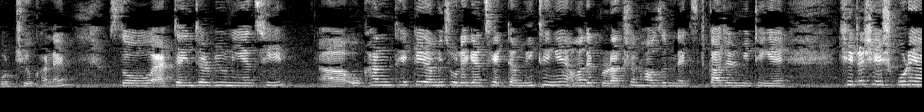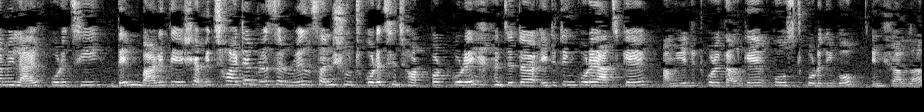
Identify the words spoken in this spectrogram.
করছি ওখানে। সো একটা ইন্টারভিউ নিয়েছি। ওখান থেকে আমি চলে গেছি একটা মিটিংয়ে আমাদের প্রোডাকশন হাউসের নেক্সট কাজের মিটিংয়ে সেটা শেষ করে আমি লাইভ করেছি। দেন বাড়িতে এসে আমি ছয়টা ড্রেসের রিলস আমি শুট করেছি ঝটপট করে, যেটা এডিটিং করে আজকে আমি এডিট করে কালকে পোস্ট করে দিব ইনশাল্লাহ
